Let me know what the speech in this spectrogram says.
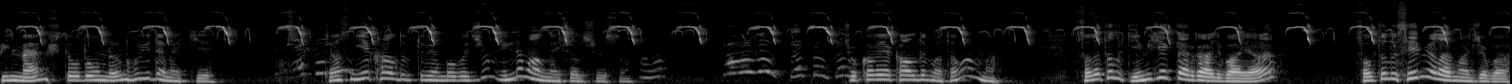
Bilmem işte o da onların huyu demek ki. Cansın niye kaldırıp duruyorsun babacığım? Eline mi almaya çalışıyorsun? Çok havaya kaldırma tamam mı? Salatalık yemeyecekler galiba ya. Salatalığı sevmiyorlar mı acaba?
